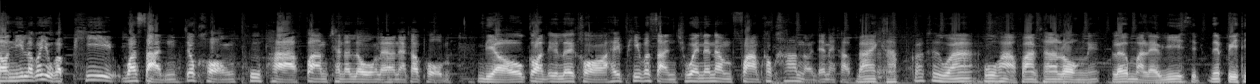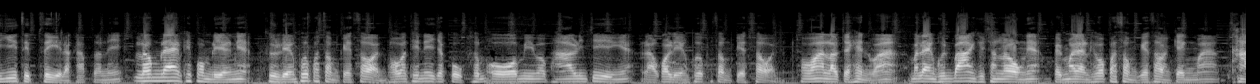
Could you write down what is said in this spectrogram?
ตอนนี้เราก็อยู่กับพี่วสันต์เจ้าของภูผาฟาร์มชันโรงแล้วนะครับผม เดี๋ยวก่อนอื่นเลยขอให้พี่วสันต์ช่วยแนะนำฟาร์มคร่าวๆหน่อยได้ไหมครับ ได้ครับ ก็คือว่าภูผาฟาร์มชนรงค์นี้เริ่มมาแล้ว 20ในปีที่ 24 แล้วครับตอนนี้เริ่มแรกที่ผมเลี้ยงเนี่ยคือเลี้ยงเพื่อผสมเกสรเพราะว่าที่นี่จะปลูกส้มโอ มีมะพร้าวลิ้นจี่อย่างเงี้ยเราก็เลี้ยงเพื่อผสมเกสรเพราะว่าเราจะเห็นว่าแมลงพื้นบ้านคือชนรงค์เนี่ยเป็นแมลงที่ว่าผสมเกสรเก่งมากขา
